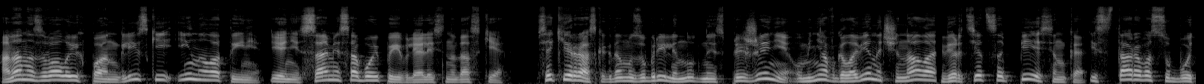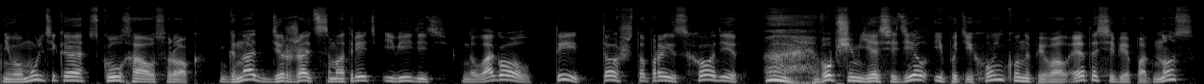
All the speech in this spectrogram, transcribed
Она называла их по-английски и на латыни, и они сами собой появлялись на доске. Всякий раз, когда мы зубрили нудные спряжения, у меня в голове начинала вертеться песенка из старого субботнего мультика Schoolhouse Rock. Гнать, держать, смотреть и видеть. Глагол. Ты то, что происходит. В общем, я сидел и потихоньку напевал это себе под нос,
